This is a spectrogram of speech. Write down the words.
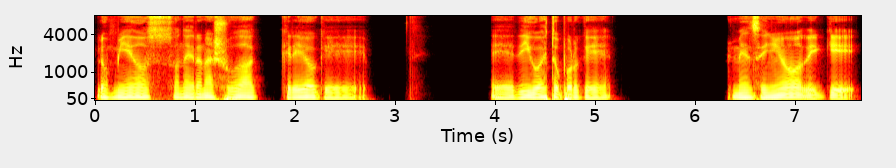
Los miedos son de gran ayuda, creo que... Eh, digo esto porque me enseñó de que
